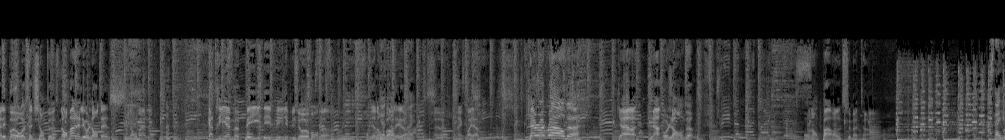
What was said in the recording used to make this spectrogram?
Elle est pas heureuse cette chanteuse. Normal, elle est hollandaise. Normal. Quatrième pays des pays les plus heureux au monde. Hein. Oui. On vient d'en parler là. ouais. Ah incroyable. Cara Emerald. Car la Hollande, on en parle ce matin. Ça y est,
